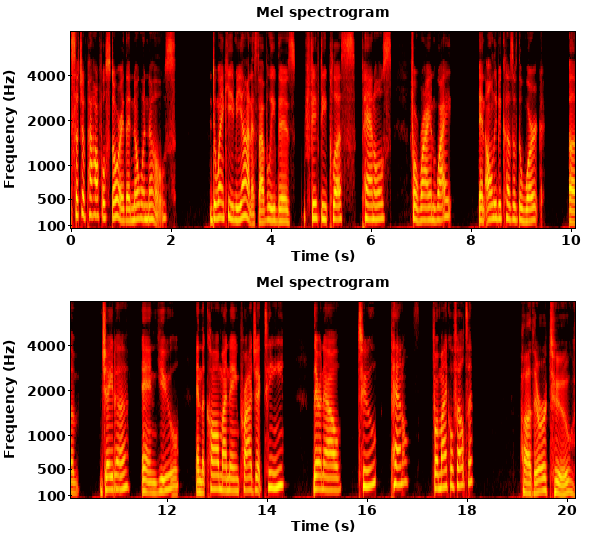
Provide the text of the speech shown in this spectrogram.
Such a powerful story that no one knows. Duane, keep me honest. I believe there's 50 plus panels for Ryan White, and only because of the work of Jada and you and the Call My Name Project team, there are now two panels for Michael Felton. Uh, there are two.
